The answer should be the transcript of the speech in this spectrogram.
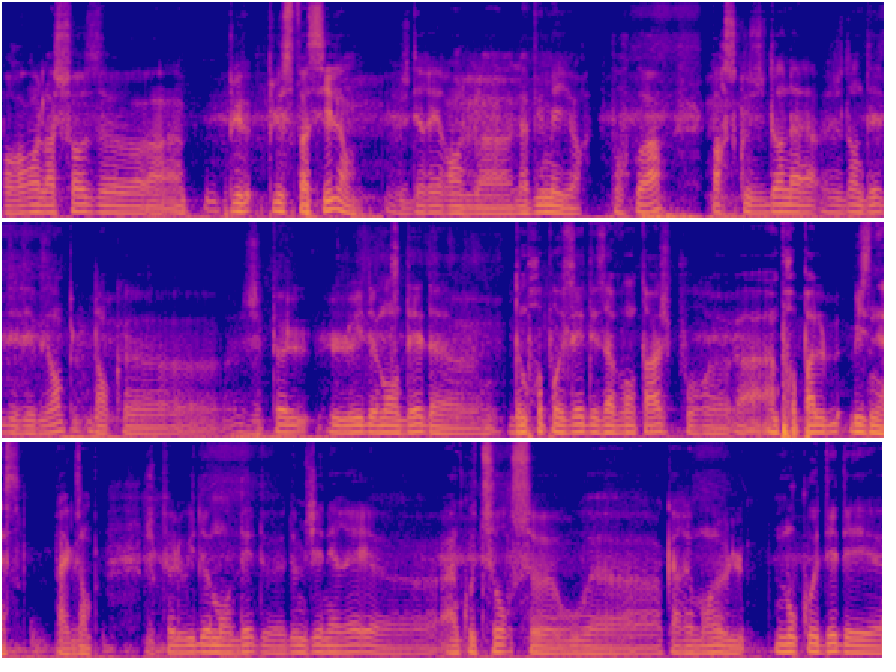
rend la chose euh, plus, plus facile, je dirais rend la vue meilleure Pourquoi Parce que je donne, je donne des, exemples. Donc, euh, je peux lui demander de, me proposer des avantages pour un propal business, par exemple. Je peux lui demander de, me générer un code source ou carrément me coder des,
